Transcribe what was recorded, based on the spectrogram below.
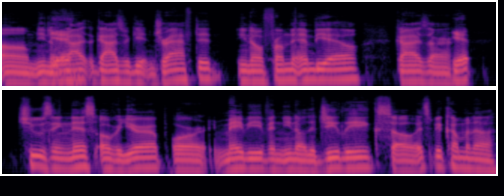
Um, you know, Yeah. guys, guys are getting drafted. You know, from the NBL, guys are Yep. choosing this over Europe or maybe even you know the G League. So it's becoming a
